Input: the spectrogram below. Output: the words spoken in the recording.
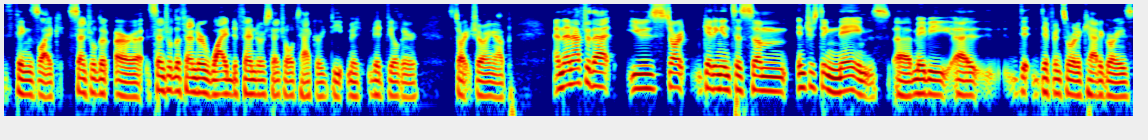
things like central de- or uh, central defender, wide defender, central attacker, deep mid- midfielder start showing up. And then after that, you start getting into some interesting names, uh, maybe uh, d- different sort of categories.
